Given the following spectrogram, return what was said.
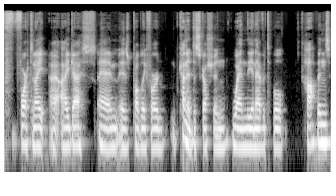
for tonight, uh, I guess, um, is probably for kind of discussion when the inevitable happens.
